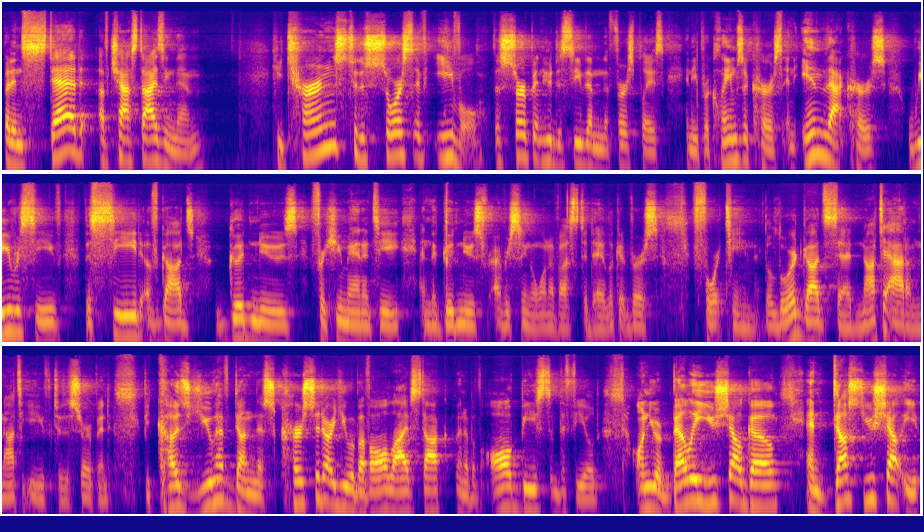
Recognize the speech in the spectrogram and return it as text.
But instead of chastising them, he turns to the source of evil, the serpent who deceived them in the first place, and he proclaims a curse. And in that curse, we receive the seed of God's good news for humanity and the good news for every single one of us today. Look at verse 14. The Lord God said, not to Adam, not to Eve, to the serpent, because you have done this, cursed are you above all livestock and above all beasts of the field. On your belly you shall go, and dust you shall eat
